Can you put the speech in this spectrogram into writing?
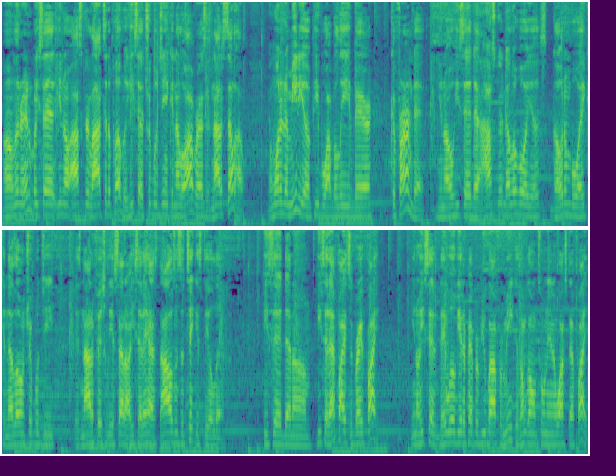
um, Leonard Ellerbe said, you know, Oscar lied to the public. He said Triple G and Canelo Alvarez is not a sellout, and one of the media people, I believe, there confirmed that. You know, he said that Oscar De La Hoya's Golden Boy, Canelo, and Triple G is not officially a sellout. He said it has thousands of tickets still left he said that um he said that fight's a great fight. You know, he said they will get a pay per view buy for me because I'm going to tune in and watch that fight,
